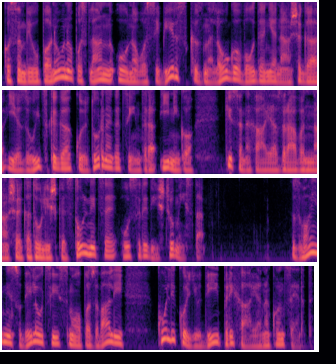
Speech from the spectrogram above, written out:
ko sem bil ponovno poslan v Novosibirsk z nalogo vodenja našega jezuitskega kulturnega centra Inigo, ki se nahaja zraven naše katoliške stolnice v središču mesta. Z mojimi sodelavci smo opazovali, koliko ljudi prihaja na koncert.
